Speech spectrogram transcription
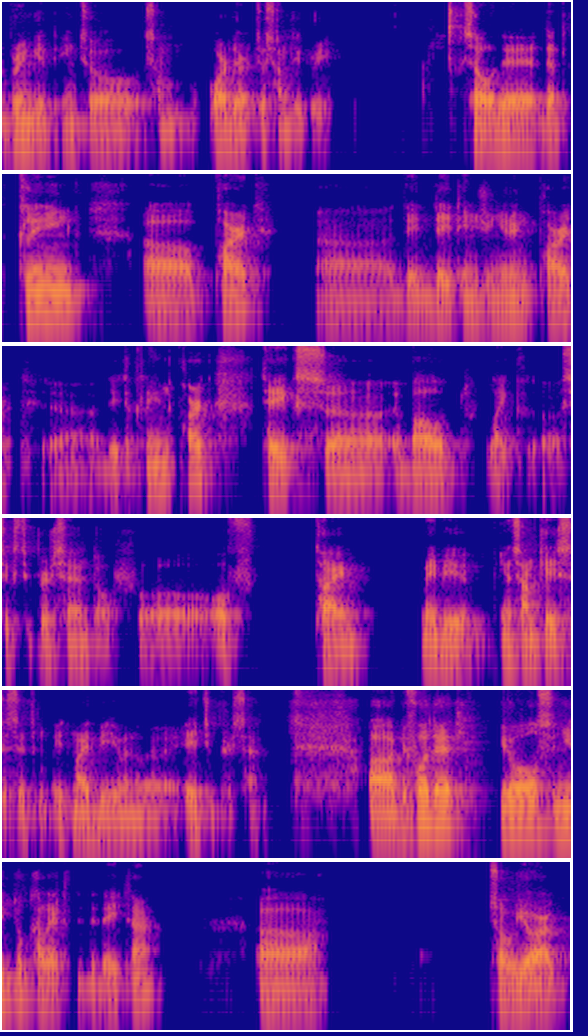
bring it into some order to some degree. So the that cleaning uh, part, uh, the data engineering part, uh, data cleaning part, takes about like 60% of of time. Maybe in some cases it, it might be even 80%. before that, you also need to collect the data. so you are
